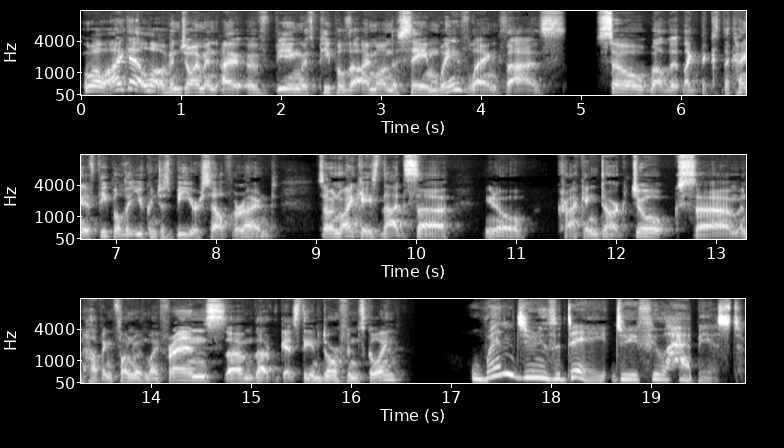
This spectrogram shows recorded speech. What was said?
Well, I get a lot of enjoyment out of being with people that I'm on the same wavelength as. So, well, the, like the, the kind of people that you can just be yourself around. So in my case, that's, uh, you know, cracking dark jokes um, and having fun with my friends. Um, that gets the endorphins going. When during the day do you feel happiest?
